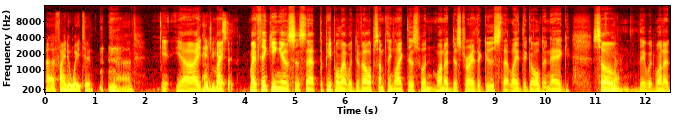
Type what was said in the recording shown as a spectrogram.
uh, find a way to Y- Yeah, I hedge my, against it. my thinking is is that the people that would develop something like this wouldn't want to destroy the goose that laid the golden egg, so Yeah. they would want to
